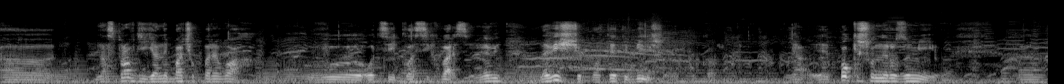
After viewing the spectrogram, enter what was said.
Е, насправді я не бачу переваг в оцій класік версії. Наві... Навіщо платити більше? Я поки що не розумію. Е,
